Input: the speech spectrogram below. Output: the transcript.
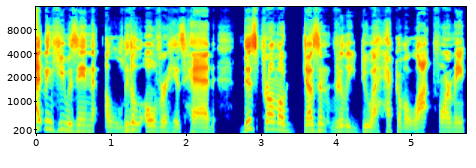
I think he was in a little over his head. This promo doesn't really do a heck of a lot for me.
